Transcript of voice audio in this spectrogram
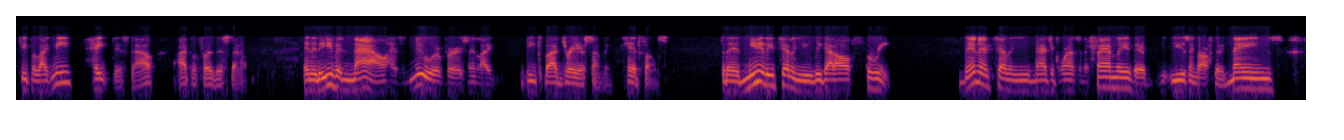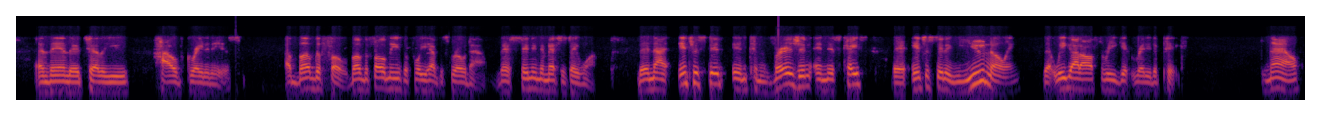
People like me hate this style. I prefer this style. And it even now has a newer version like Beats by Dre or something, headphones. So they're immediately telling you we got all three. Then they're telling you magic runs in the family. They're using off their names. And then they're telling you how great it is. Above the fold. Above the fold means before you have to scroll down. They're sending the message they want. They're not interested in conversion in this case. They're interested in you knowing that we got all three, get ready to pick. Now,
